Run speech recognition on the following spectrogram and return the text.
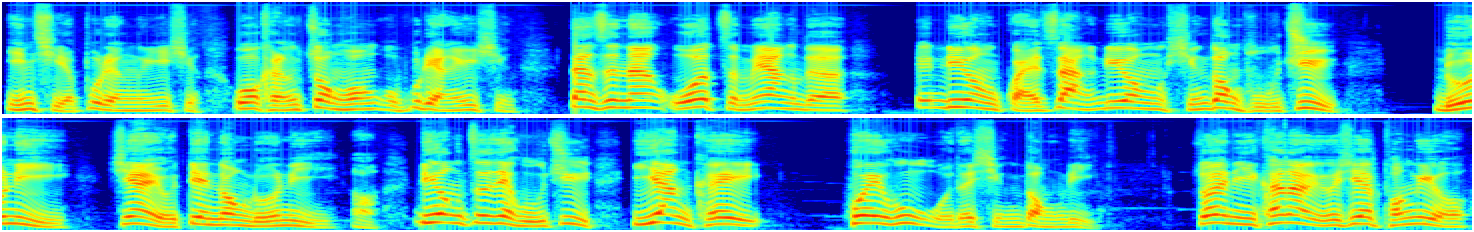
引起的不良于行，我可能中风，我不良于行，但是呢，我怎么样的利用拐杖，利用行动辅具，轮椅，现在有电动轮椅啊，利用这些辅具一样可以恢复我的行动力。所以你看到有一些朋友，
